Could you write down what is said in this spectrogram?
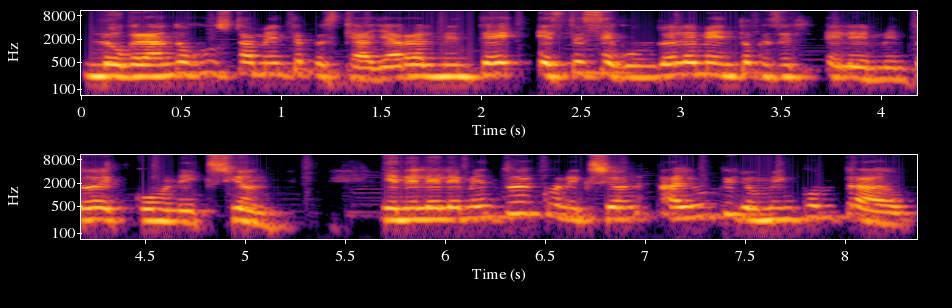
logrando justamente pues que haya realmente este segundo elemento, que es el elemento de conexión. Y en el elemento de conexión, algo que yo me he encontrado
